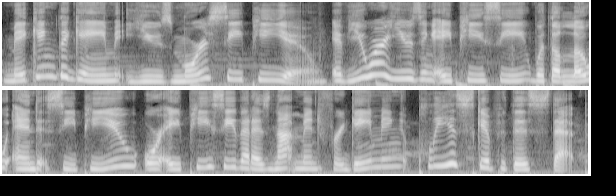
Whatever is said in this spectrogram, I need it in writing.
making the game use more CPU. If you are using a PC with a low-end CPU or a PC that is not meant for gaming, please skip this step.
